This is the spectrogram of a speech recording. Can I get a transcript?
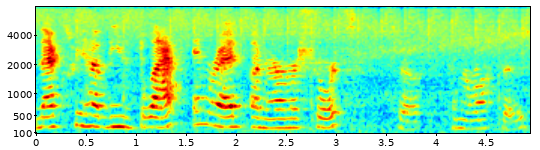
Next we have these black and red Under Armour shorts. So gonna rock those.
